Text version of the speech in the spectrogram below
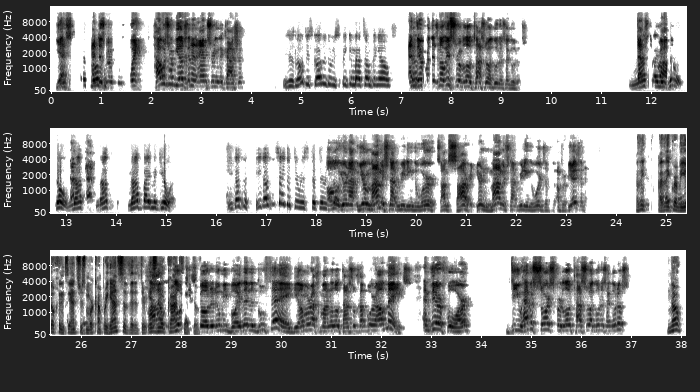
Yes. Wait, how is Rabbi Yochanan answering the kasha? He says, "Lo tisgodu." He's speaking about something else. And not, therefore, there's no isra of lo tasu agudos agudos. Not by no, no, not not not by Megillah. He doesn't. He doesn't say that there is that there is. Oh, no, you're not. Your mom is not reading the words. I'm sorry. Your mom is not reading the words of, of Rabbi Yochanan. I think I think Rabbi Yochanan's answer is more comprehensive. That there is no concept of. And therefore, do you have a source for lo tasu agudos agudos? No.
